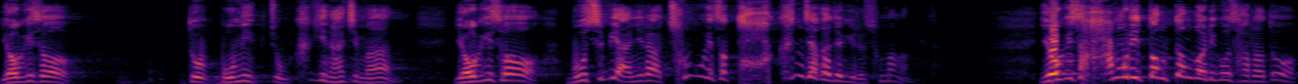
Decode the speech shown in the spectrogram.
여기서 또 몸이 좀 크긴 하지만 여기서 모습이 아니라 천국에서 더 큰 자가 되기를 소망합니다. 여기서 아무리 떵떵거리고 살아도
